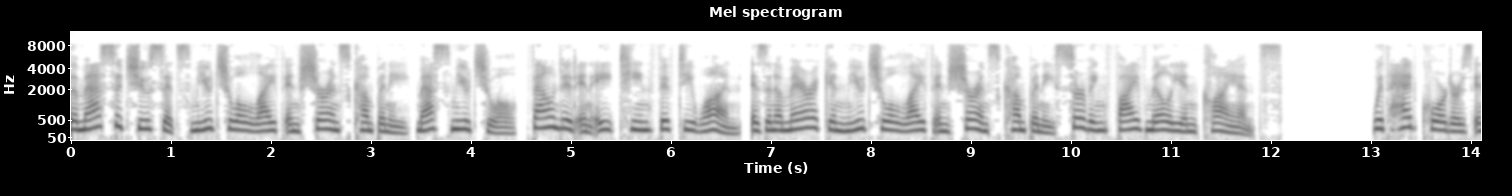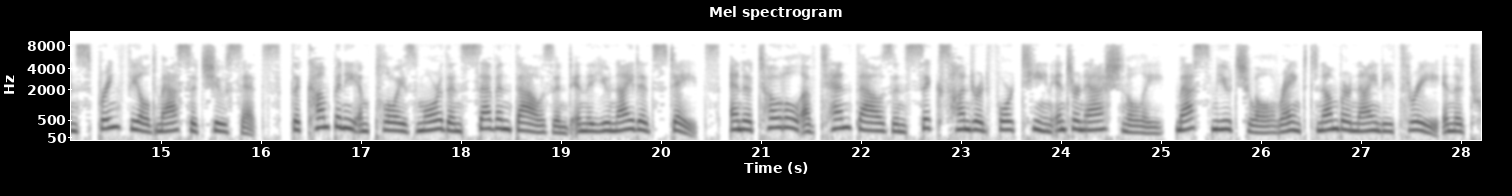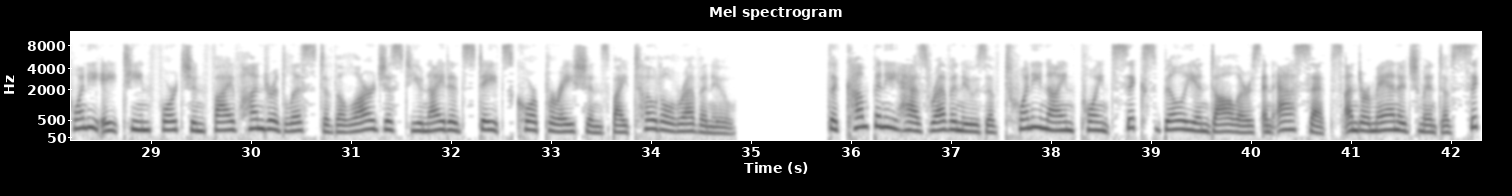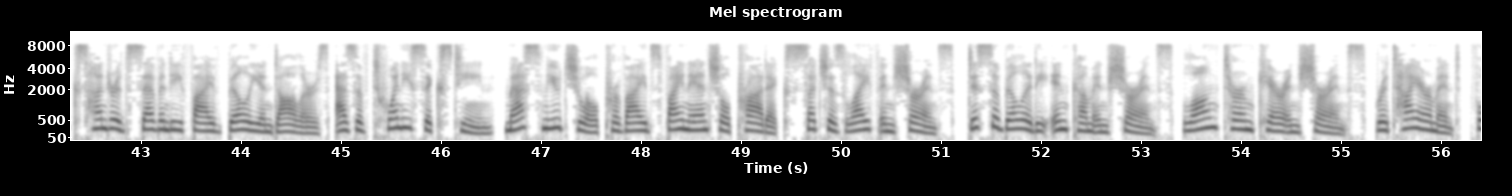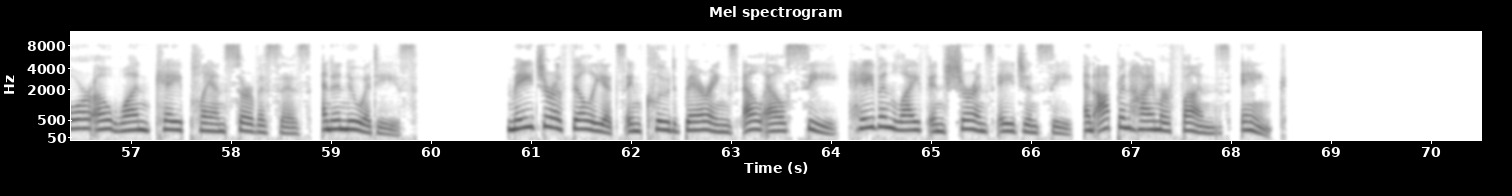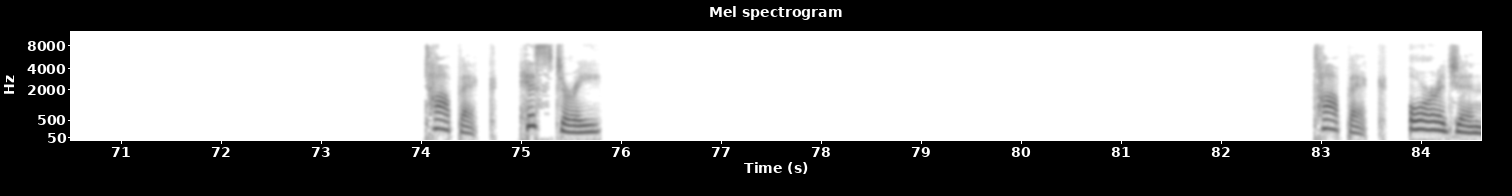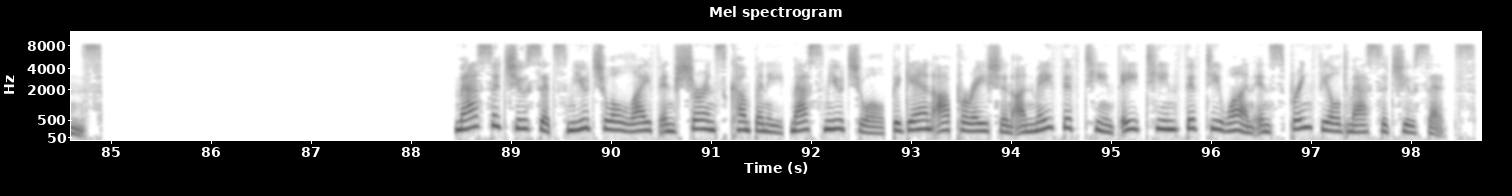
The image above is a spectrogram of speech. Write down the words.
The Massachusetts Mutual Life Insurance Company MassMutual, founded in 1851, is an American mutual life insurance company serving 5 million clients. With headquarters in Springfield, Massachusetts, the company employs more than 7,000 in the United States, and a total of 10,614 internationally. MassMutual ranked number 93 in the 2018 Fortune 500 list of the largest United States corporations by total revenue. The company has revenues of $29.6 billion and assets under management of $675 billion as of 2016. MassMutual provides financial products such as life insurance, disability income insurance, long-term care insurance, retirement, 401k plan services, and annuities. Major affiliates include Barings LLC, Haven Life Insurance Agency, and Oppenheimer Funds, Inc. Topic. History Topic. Origins Massachusetts Mutual Life Insurance Company MassMutual began operation on May 15, 1851 in Springfield, Massachusetts.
